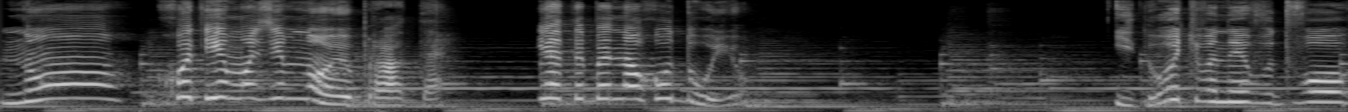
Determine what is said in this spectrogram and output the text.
Ну, ходімо зі мною, брате, я тебе нагодую. Ідуть вони вдвох,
